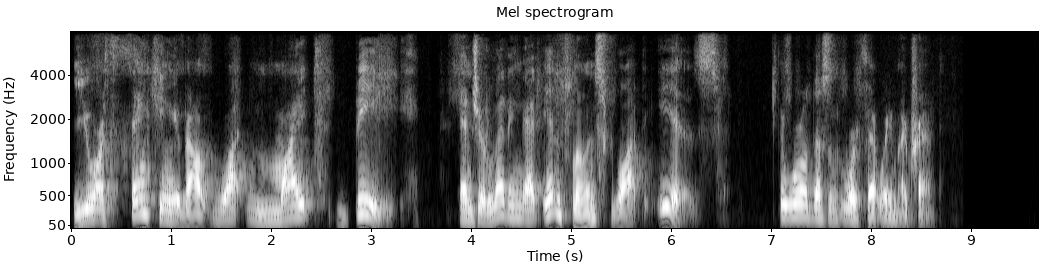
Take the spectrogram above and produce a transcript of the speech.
You are thinking about what might be, and you're letting that influence what is. The world doesn't work that way, my friend.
